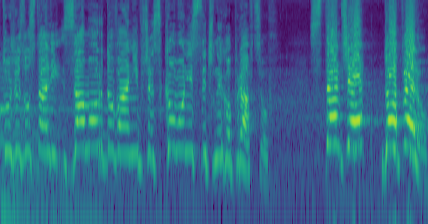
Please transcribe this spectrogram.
którzy zostali zamordowani przez komunistycznych oprawców. Stańcie do apelu!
